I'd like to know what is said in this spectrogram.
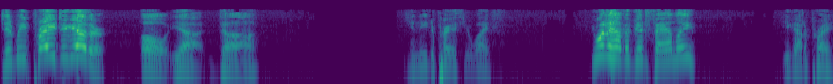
Did we pray together? Oh, yeah, duh. You need to pray with your wife. You want to have a good family? You got to pray.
